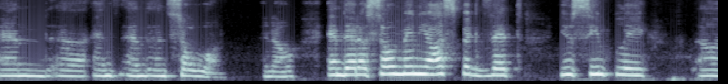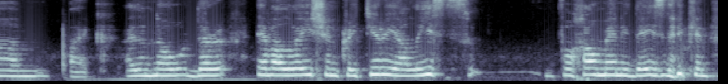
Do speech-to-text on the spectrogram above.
and, uh, and, and, and so on, you know. And there are so many aspects that you simply, um, like, I don't know, their evaluation criteria lists for how many days they can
